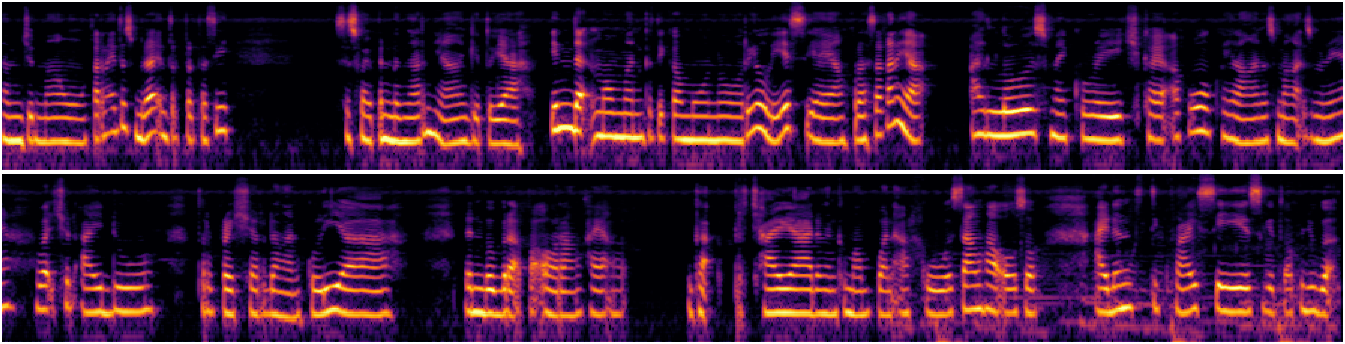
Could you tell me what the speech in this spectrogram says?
Namjoon mau. Karena itu sebenarnya interpretasi sesuai pendengarnya gitu ya. In that moment ketika Mono rilis ya yang aku rasakan ya I lose my courage. Kayak aku kehilangan semangat sebenarnya. What should I do? Terpressure dengan kuliah dan beberapa orang kayak gak percaya dengan kemampuan aku. Somehow also identity crisis gitu. Aku juga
